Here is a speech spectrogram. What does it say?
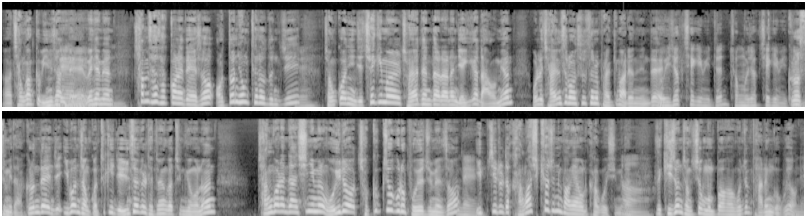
어, 장관급 인사인데 네, 네. 왜냐하면 음. 참사 사건에 대해서 어떤 형태로든지 네. 정권이 이제 책임을 져야 된다라는 얘기가 나오면 원래 자연스러운 수순을 밟기 마련인데 도의적 책임이든 정무적 책임이든 그렇습니다. 그런데 이제 이번 정권 특히 이제 윤석열 대통령 같은 경우는 장관에 대한 신임을 오히려 적극적으로 보여주면서 네. 입지를 더 강화시켜주는 방향으로 가고 있습니다. 어. 그래서 기존 정치적 문법하고는 좀 다른 거고요. 네.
